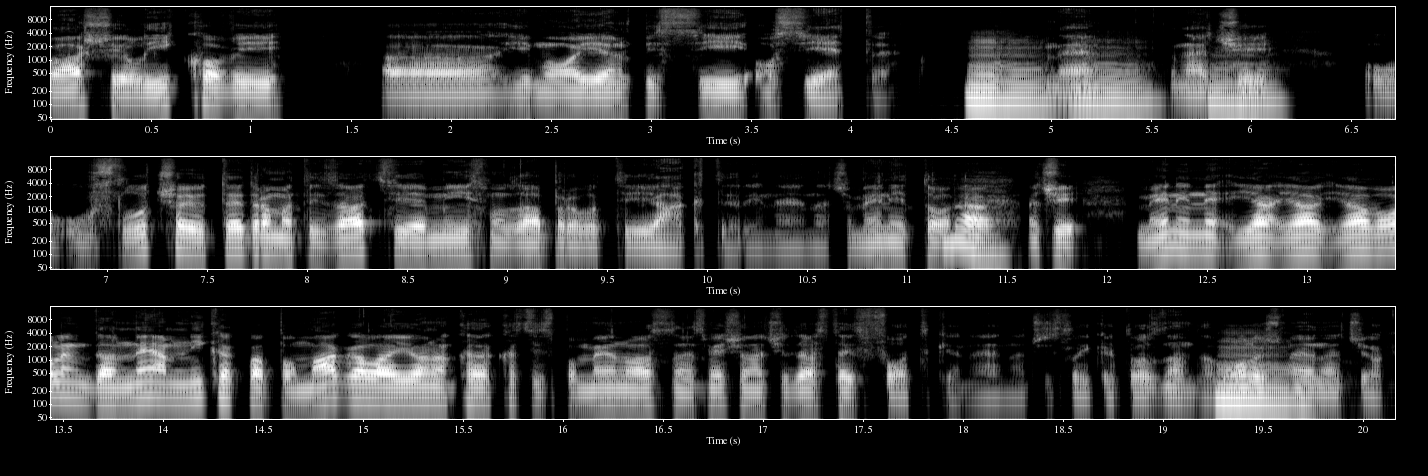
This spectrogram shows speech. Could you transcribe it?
vaši likovi i moji NPC osjete. Mm-hmm, ne? Mhm, znači, mm-hmm u, u slučaju te dramatizacije mi smo zapravo ti akteri, ne? Znači, meni je to, znači, meni ne, ja, ja, ja volim da nemam nikakva pomagala i ono kad, kad si spomenuo, sam smiješao, znači da ste fotke, ne? Znači, slike, to znam da voliš, mm. ne? Znači, ok,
